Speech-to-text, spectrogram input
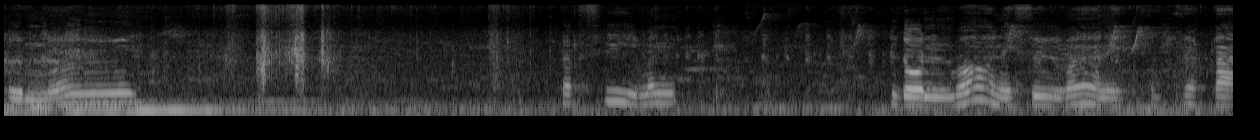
ขึ้นเลยแท็กซี่มัน โดนบ่ในซื้อมานี่จะกล้า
